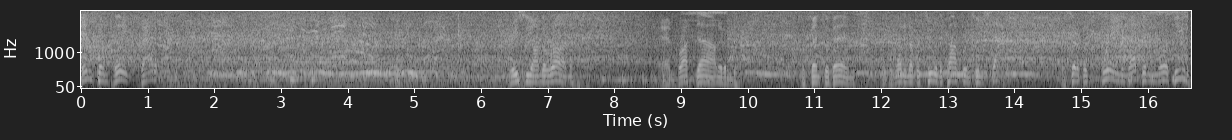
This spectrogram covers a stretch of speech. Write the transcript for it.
incomplete. Bad. Creecy on the run and brought down at a defensive ends. Number one and number two in the conference in sacks. They set up a screen and that didn't work either.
